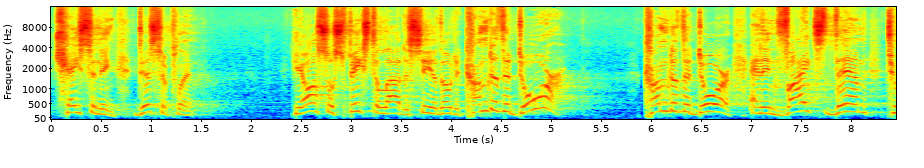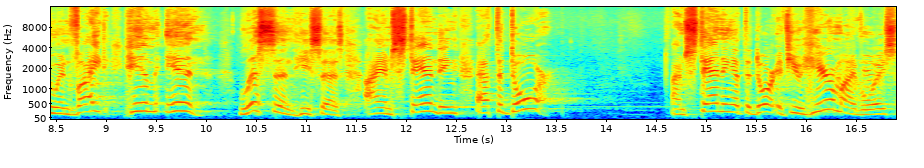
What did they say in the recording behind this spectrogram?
chastening, discipline. He also speaks to Laodicea, though, to come to the door. Come to the door and invites them to invite him in. Listen, he says, I am standing at the door. I'm standing at the door. If you hear my voice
